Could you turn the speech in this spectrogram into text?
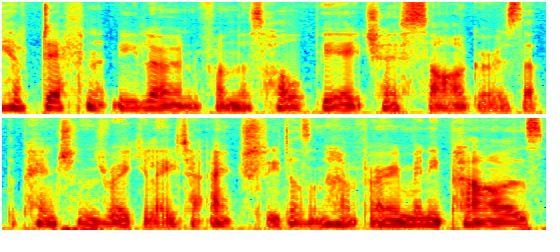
have definitely learned from this whole BHS saga is that the pensions regulator actually doesn't have very many powers.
